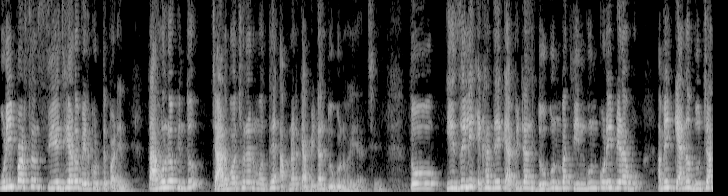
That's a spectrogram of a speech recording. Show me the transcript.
কুড়ি পার্সেন্ট সিএজিআরও বের করতে পারেন, তাহলেও কিন্তু চার বছরের মধ্যে আপনার ক্যাপিটাল দুগুণ হয়ে যাচ্ছে। তো ইজিলি এখান থেকে ক্যাপিটাল দুগুণ বা তিন গুণ করেই বেরাবো। আমি কেন দু চার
